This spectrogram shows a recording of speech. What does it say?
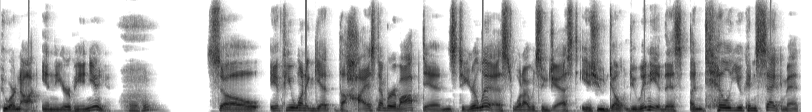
who are not in the European Union. Mhm. So, if you want to get the highest number of opt ins to your list, what I would suggest is you don't do any of this until you can segment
